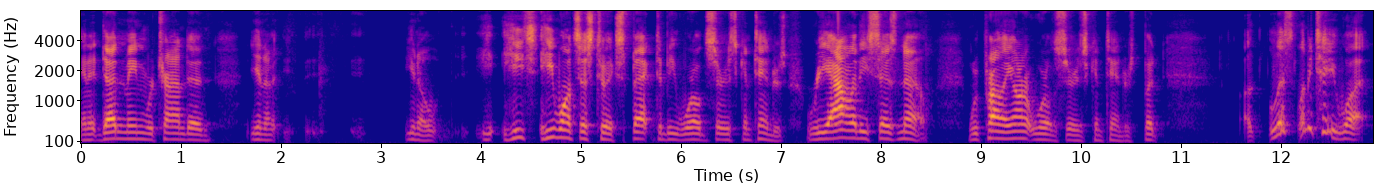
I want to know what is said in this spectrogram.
And it doesn't mean we're trying to, you know, you know, he, he, he wants us to expect to be World Series contenders. Reality says no. We probably aren't World Series contenders, but – uh, let's, let me tell you what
